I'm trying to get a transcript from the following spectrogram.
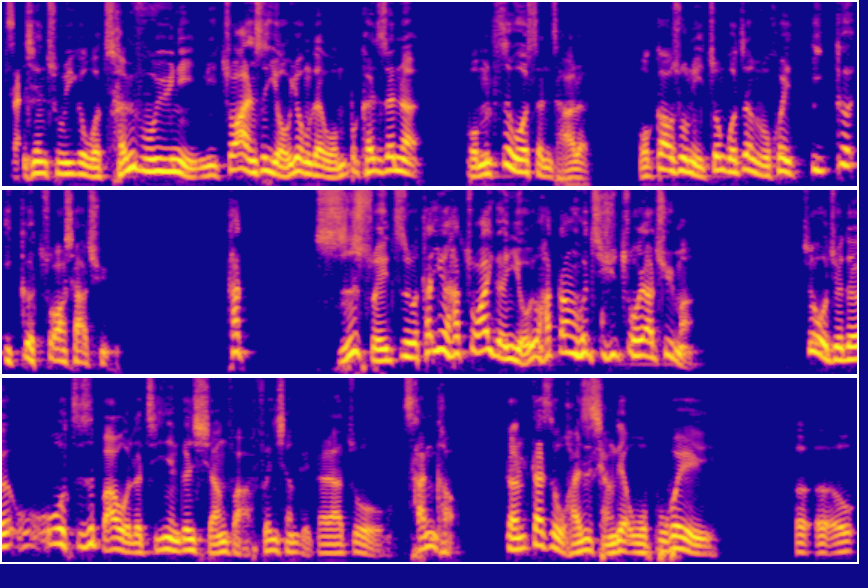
展现出一个我臣服于你，你抓人是有用的，我们不吭声了。我们自我审查了，我告诉你，中国政府会一个一个抓下去。他食髓知味，他因为他抓一个人有用，他当然会继续做下去嘛。所以我觉得，我我只是把我的经验跟想法分享给大家做参考。但但是我还是强调，我不会呃呃呃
